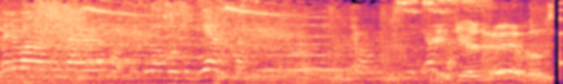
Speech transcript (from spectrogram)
Men, det var någonting där jag det var mot gränsen. Det var mot gränsen. Vilken.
